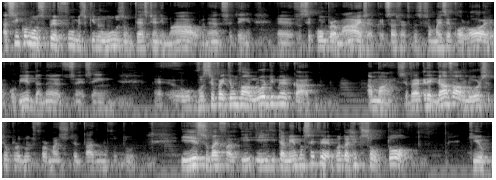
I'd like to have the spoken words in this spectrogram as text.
Assim como os perfumes que não usam teste animal, né? Você tem, é, você compra mais, essas coisas que são mais ecológicas, comida, né? Sem, sem é, você vai ter um valor de mercado a mais. Você vai agregar valor se o teu produto for mais sustentável no futuro. E isso vai fazer. E, e, também você vê, quando a gente soltou que o,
